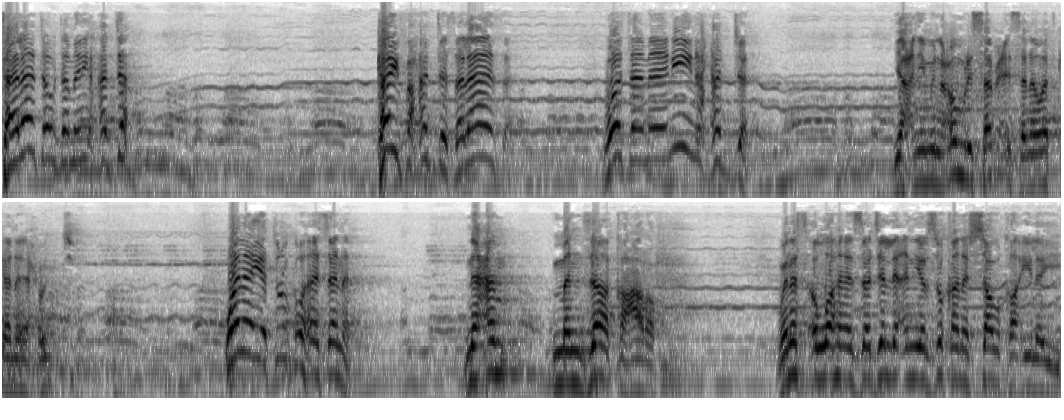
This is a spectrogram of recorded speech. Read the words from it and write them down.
ثلاثة وثمانين حجة؟ كيف حج ثلاثة وثمانين حجة؟ يعني من عمر سبع سنوات كان يحج. ولا يتركها سنة. نعم من ذاق عرف. ونسأل الله عز وجل أن يرزقنا الشوق إليه.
